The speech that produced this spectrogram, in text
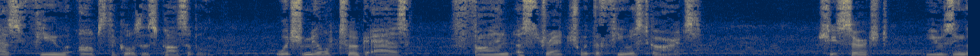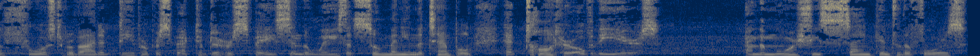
as few obstacles as possible, which Mill took as find a stretch with the fewest guards. She searched, using the Force to provide a deeper perspective to her space in the ways that so many in the temple had taught her over the years. And the more she sank into the Force,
